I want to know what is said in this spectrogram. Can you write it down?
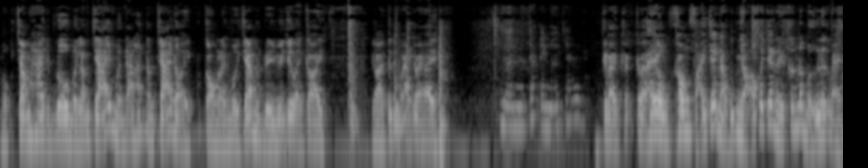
120 đô 15 trái, mình đã hết 5 trái rồi. Còn lại 10 trái mình review cho các bạn coi. Rồi, tiếp tục ăn các bạn ơi. Nên chắc em nữa trái các bạn các bạn thấy không? Không phải trái nào cũng nhỏ có trái này có nó bự nữa các bạn.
